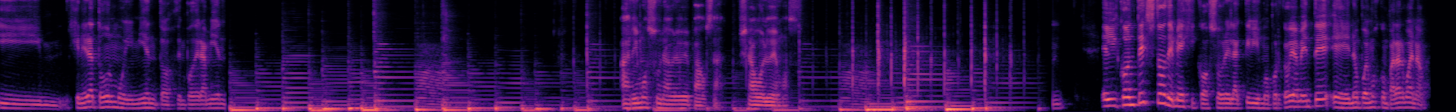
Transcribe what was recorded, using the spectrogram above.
y mm, genera todo un movimiento de empoderamiento. Haremos una breve pausa, ya volvemos. El contexto de México sobre el activismo, porque obviamente eh, no podemos comparar, bueno,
